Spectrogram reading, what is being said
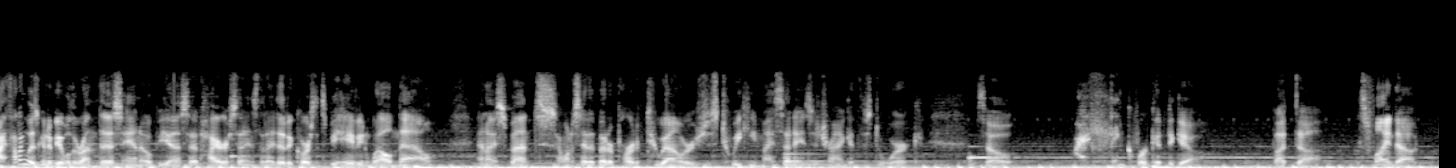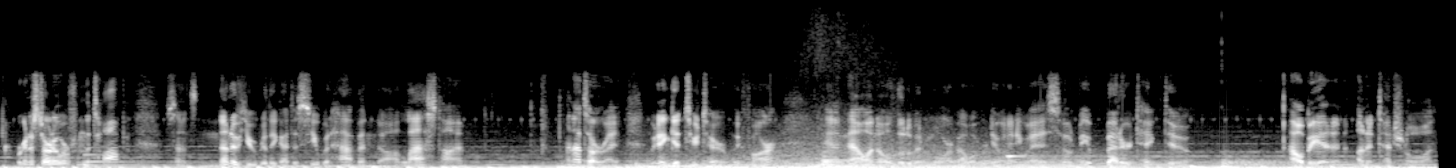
I thought I was going to be able to run this and OBS at higher settings than I did. Of course, it's behaving well now, and I spent, I want to say, the better part of two hours just tweaking my settings to try and get this to work. So, I think we're good to go. But uh, let's find out. We're going to start over from the top, since none of you really got to see what happened uh, last time. And that's alright. We didn't get too terribly far. And now I know a little bit more about what we're doing anyways, so it'll be a better take two. Albeit an unintentional one.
